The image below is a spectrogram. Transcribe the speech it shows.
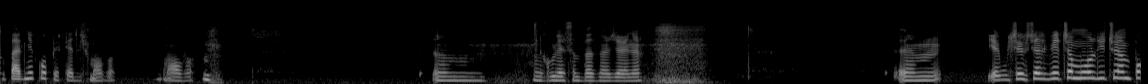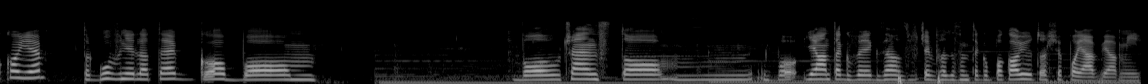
To pewnie kupię kiedyś może. Może. um, ogólnie jestem beznadziejny. Jakbyście chcieli wiedzieć, czemu liczyłem pokoje, to głównie dlatego, bo... Bo często... mm, Bo ja mam tak, że jak zazwyczaj wychodzę z tamtego pokoju, to się pojawia mi...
